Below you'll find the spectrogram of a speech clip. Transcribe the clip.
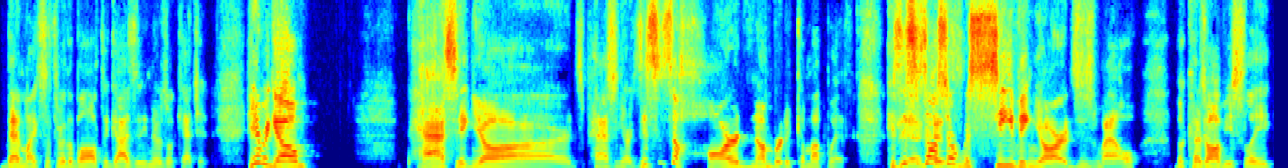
Ben likes to throw the ball to guys that he knows will catch it. Here we go. Passing yards, passing yards. This is a hard number to come up with because this Yeah, is also receiving yards as well. Because obviously,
